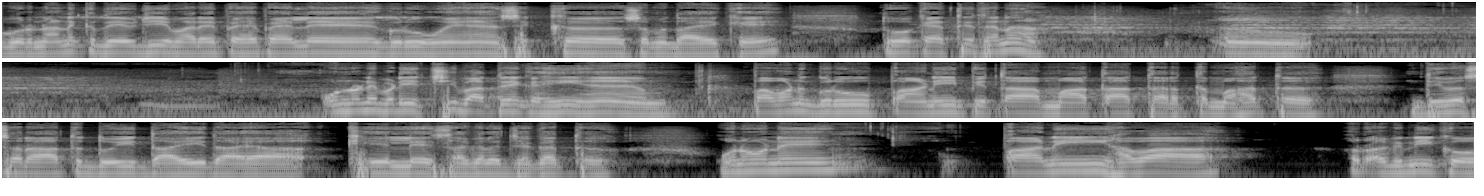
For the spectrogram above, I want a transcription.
गुरु नानक देव जी हमारे पहले गुरु हुए हैं सिख समुदाय के तो वो कहते थे ना उन्होंने बड़ी अच्छी बातें कही हैं। पवन गुरु पानी पिता, माता तरत महत, दिवस रात दुई दाई दाया, खेले सगल जगत। उन्होंने पानी हवा और अग्नि को,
